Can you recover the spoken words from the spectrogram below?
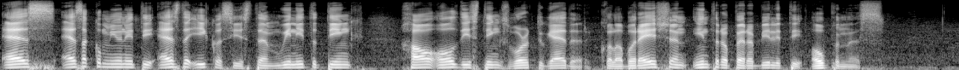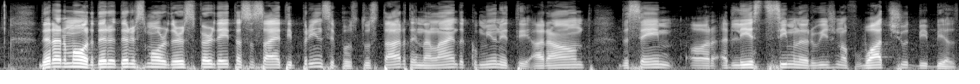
as, as a community, as the ecosystem, we need to think how all these things work together. Collaboration, interoperability, openness. There are more, there, there's more, there's Fair Data Society principles to start and align the community around the same or at least similar vision of what should be built.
